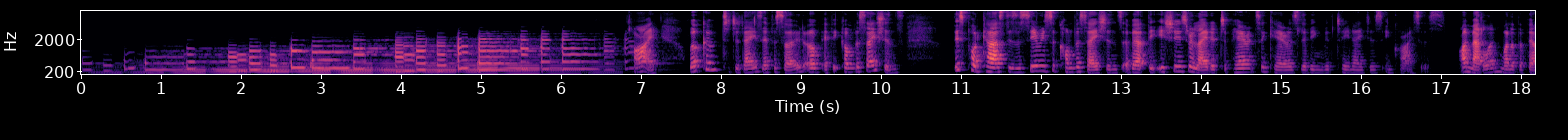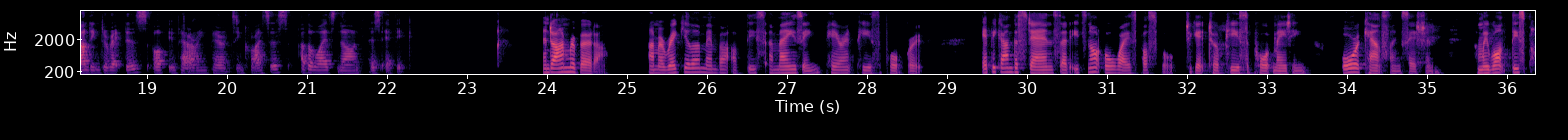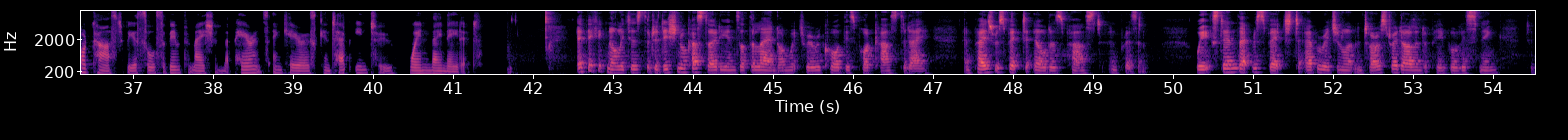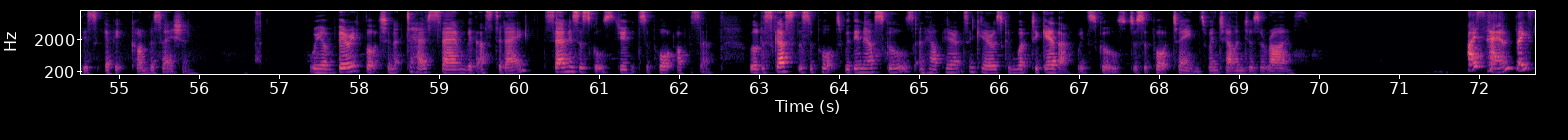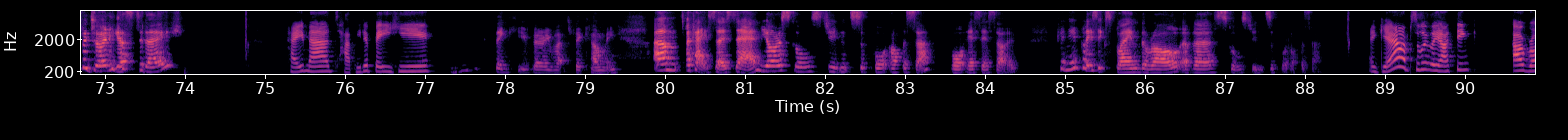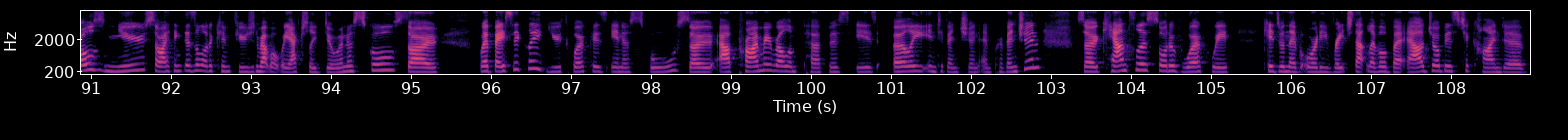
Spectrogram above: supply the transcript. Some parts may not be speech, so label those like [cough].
Hi, welcome to today's episode of Epic Conversations. This podcast is a series of conversations about the issues related to parents and carers living with teenagers in crisis. I'm Madeline, one of the founding directors of Empowering Parents in Crisis, otherwise known as EPIC. And I'm Roberta. I'm a regular member of this amazing parent peer support group. EPIC understands that it's not always possible to get to a peer support meeting or a counselling session and we want this podcast to be a source of information that parents and carers can tap into when they need it. EPIC acknowledges the traditional custodians of the land on which we record this podcast today and pays respect to elders past and present. We extend that respect to Aboriginal and Torres Strait Islander people listening to this epic conversation. We are very fortunate to have Sam with us today. Sam is a school student support officer We'll discuss the supports within our schools and how parents and carers can work together with schools to support teens when challenges arise. Hi, Sam. Thanks for joining us today. Hey, Mads. Happy to be here. Thank you very much for coming. Um, okay, so Sam, you're a school student support officer or SSO. Can you please explain the role of a school student support officer? Uh, yeah, absolutely. I think our role's new. So I think there's a lot of confusion about what we actually do in a school. So we're basically youth workers in a school. So our primary role and purpose is early intervention and prevention. So counselors sort of work with kids when they've already reached that level, but our job is to kind of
